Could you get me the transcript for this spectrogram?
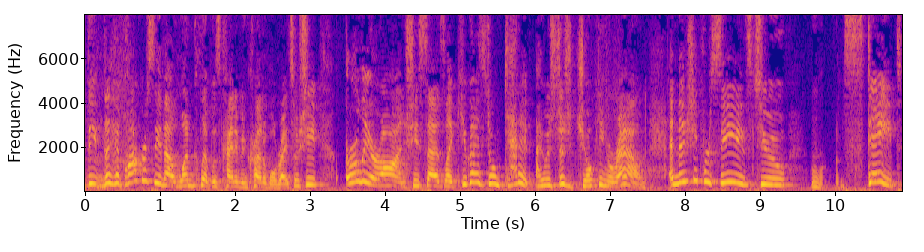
the, the hypocrisy in that one clip was kind of incredible, right? So she earlier on she says like, "You guys don't get it. I was just joking around," and then she proceeds to state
